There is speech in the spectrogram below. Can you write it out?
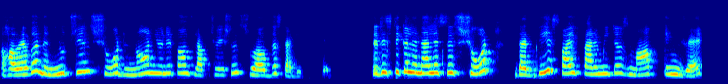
However, the nutrients showed non-uniform fluctuations throughout the study period. Statistical analysis showed that these five parameters marked in red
